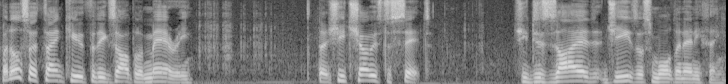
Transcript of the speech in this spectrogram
But also thank you for the example of Mary, that she chose to sit. She desired Jesus more than anything.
